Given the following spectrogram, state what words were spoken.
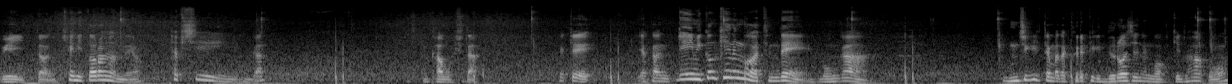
위에 있던 캔이 떨어졌네요. 펩시인가? 가봅시다. 이렇게 약간 게임이 끊기는 것 같은데 뭔가 움직일 때마다 그래픽이 늘어지는 것 같기도 하고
